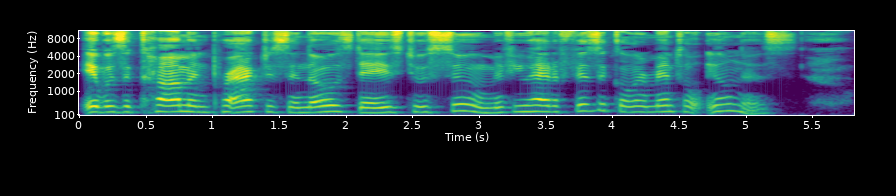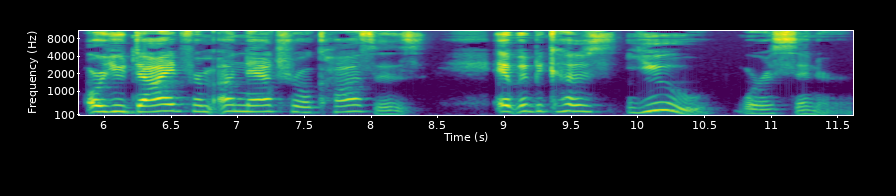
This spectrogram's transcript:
It was a common practice in those days to assume if you had a physical or mental illness, or you died from unnatural causes, it was because you were a sinner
